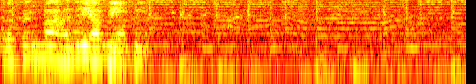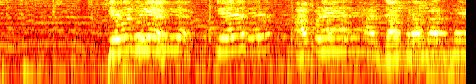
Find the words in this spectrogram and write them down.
પ્રસંગમાં હાજરી આપી. કહેવાનું એ કે આપણે આ જાફરાબાદ ને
